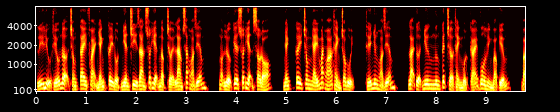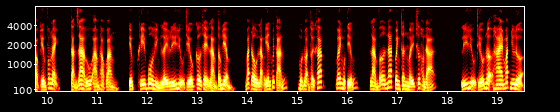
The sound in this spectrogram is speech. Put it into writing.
lý hữu thiếu nợ trong tay phải nhánh cây đột nhiên chi gian xuất hiện ngập trời lam sắc hỏa diễm, ngọn lửa kia xuất hiện sau đó, nhánh cây trong nháy mắt hóa thành cho bụi, thế nhưng hỏa diễm lại tựa như ngưng kết trở thành một cái vô hình bảo kiếm bảo kiếm phong lạnh, tản ra ưu ám hào quang, kiếm khí vô hình lấy lý hữu thiếu cơ thể làm tâm điểm, bắt đầu lặng yên quyết tán, một đoạn thời khắc, vang một tiếng, làm vỡ nát quanh thân mấy thước hòn đá. Lý hữu thiếu nợ hai mắt như lửa,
